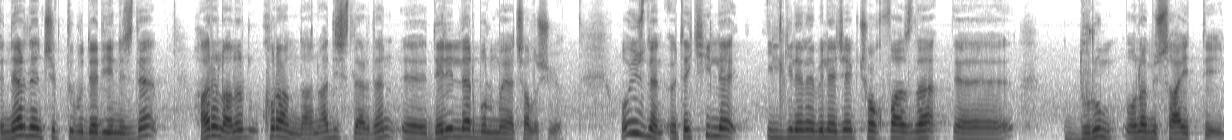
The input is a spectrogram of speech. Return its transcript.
E, nereden çıktı bu dediğinizde harıl harıl Kur'an'dan, hadislerden e, deliller bulmaya çalışıyor. O yüzden ötekiyle ilgilenebilecek çok fazla e, durum ona müsait değil.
